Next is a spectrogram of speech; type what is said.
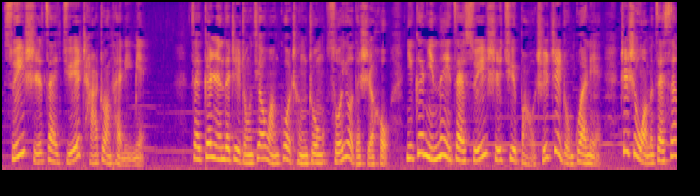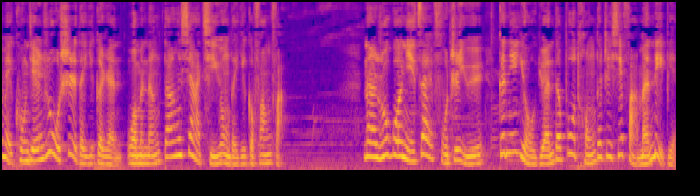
随时在觉察状态里面，在跟人的这种交往过程中，所有的时候，你跟你内在随时去保持这种关联，这是我们在三维空间入世的一个人，我们能当下启用的一个方法。那如果你再辅之于跟你有缘的不同的这些法门里边，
